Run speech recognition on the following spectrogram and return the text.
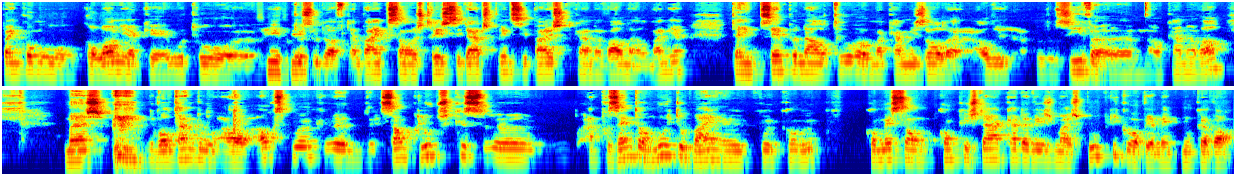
bem como Colônia, que é outro, e Düsseldorf também, que são as três cidades principais de carnaval na Alemanha, tem sempre na altura uma camisola alusiva eh, ao carnaval. Mas, voltando ao Augsburg, eh, são clubes que se eh, apresentam muito bem, começam a conquistar cada vez mais público, obviamente nunca vão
